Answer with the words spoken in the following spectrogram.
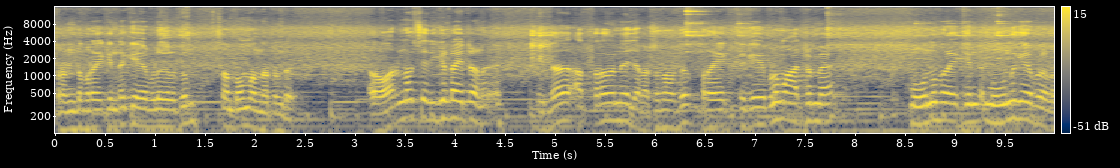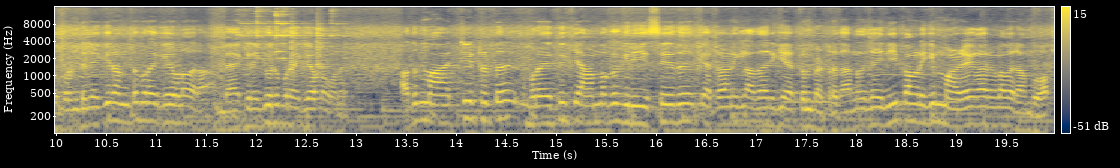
ഫ്രണ്ട് ബ്രേക്കിന്റെ കേബിളുകൾക്കും സംഭവം വന്നിട്ടുണ്ട്. ഒരെണ്ണം ശരിക്കും ടൈറ്റാണ് ഇത് അത്ര തന്നെ ഇല്ല. പക്ഷെ നമുക്ക് ബ്രേക്ക് കേബിൾ മാറ്റുമ്പോൾ മൂന്ന് ബ്രേക്കിന്റെ മൂന്ന് കേബിളുകൾ ഫ്രണ്ടിലേക്ക് രണ്ട് ബ്രേക്ക് കേബിൾ വരാം. ബാക്കിലേക്ക് ഒരു ബ്രേക്ക് കേബിൾ പോകണേ അത് മാറ്റിയിട്ടിട്ട് ബ്രേക്ക് ക്യാമ്പൊക്കെ ഗ്രീസ് ചെയ്ത് കയറ്റുകയാണെങ്കിൽ അതായിരിക്കും ഏറ്റവും ബെറ്റർ കാരണം എന്താ വെച്ചാൽ ഇനിയിപ്പോൾ അങ്ങോട്ടേക്ക് മഴ കാര്യങ്ങളെ വരാൻ പോവാം.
